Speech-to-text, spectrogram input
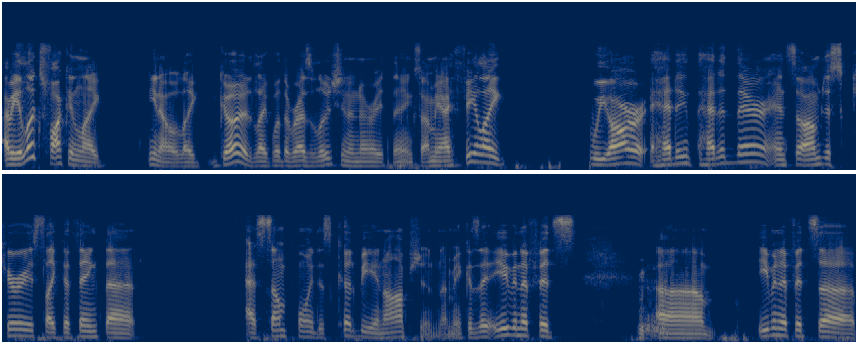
I mean, it looks fucking like you know like good like with the resolution and everything. So I mean, I feel like we are heading headed there, and so I'm just curious like to think that at some point this could be an option. I mean, because even if it's um, even if it's a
